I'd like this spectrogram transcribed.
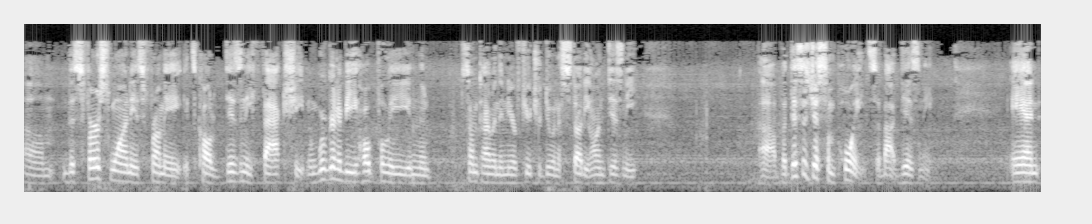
Um, this first one is from a, it's called Disney Fact Sheet, and we're going to be hopefully in the sometime in the near future doing a study on Disney. Uh, but this is just some points about Disney, and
